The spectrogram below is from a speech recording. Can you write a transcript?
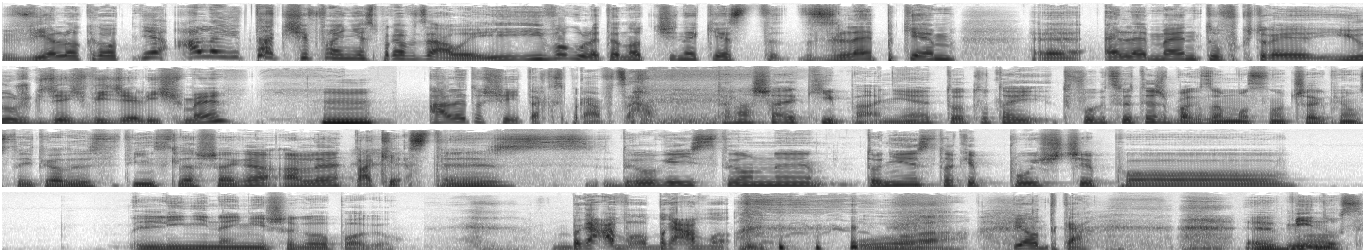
wielokrotnie, ale i tak się fajnie sprawdzały. I, I w ogóle ten odcinek jest zlepkiem e, elementów, które już gdzieś widzieliśmy, Hmm. ale to się i tak sprawdza. Ta nasza ekipa, nie? To tutaj twórcy też bardzo mocno czerpią z tej tradycji teen slashera, ale Tak jest. e, z drugiej strony to nie jest takie pójście po linii najmniejszego oporu. Brawo, brawo. Wow. Piątka, E, bo minus,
